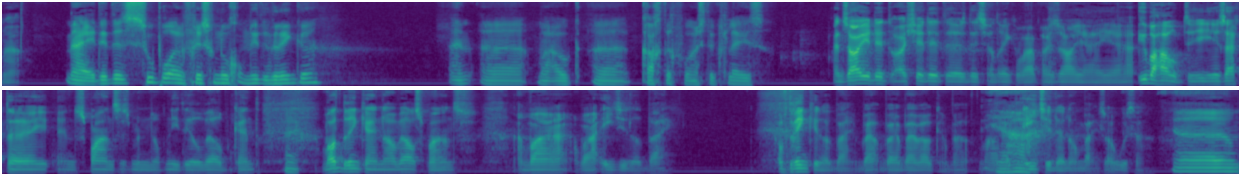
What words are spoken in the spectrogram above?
ja. Nee, dit is soepel en fris genoeg om niet te drinken. En, eh, maar ook eh, krachtig voor een stuk vlees. En zou je dit, als je dit, eh, dit zou drinken, waarbij zou jij, eh, überhaupt, je zegt eh in Spaans is me nog niet heel wel bekend. Nee. Wat drink jij nou wel Spaans? En waar, waar eet je dat bij? Of drink je dat bij? Bij, bij, bij welke, waar, Ja. Wat eet je er dan bij, zou ik zeggen? Ehm,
